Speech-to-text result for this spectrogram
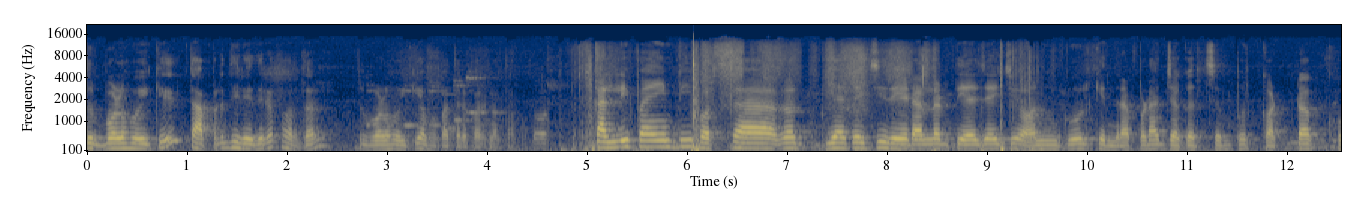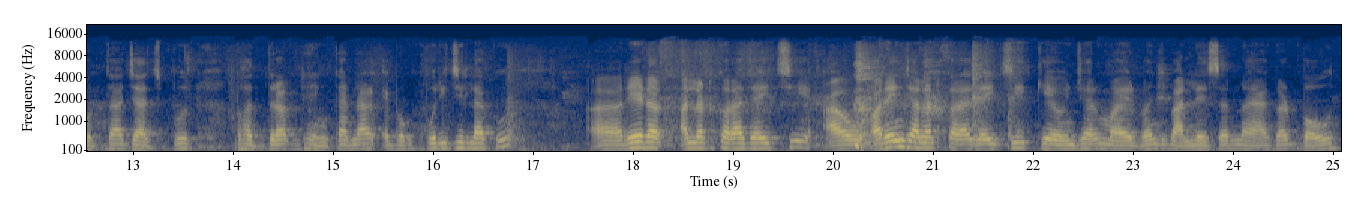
ଦୁର୍ବଳ ହୋଇକି ତାପରେ ଧୀରେ ଧୀରେ ଫର୍ଦର दुर्बल होकर अवपात पिणत हो कालीपाई भी बर्षार दि जाड आलर्ट दि अनुगुल केन्द्रापड़ा जगत सिंहपुर कटक खोर्धा जाजपुर भद्रक ढेकाना एवं पूरी जिला को रेड अलर्ट करा करा ऑरेंज अलर्ट करूर मयूरभ बालेश्वर नयागढ़ बौद्ध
